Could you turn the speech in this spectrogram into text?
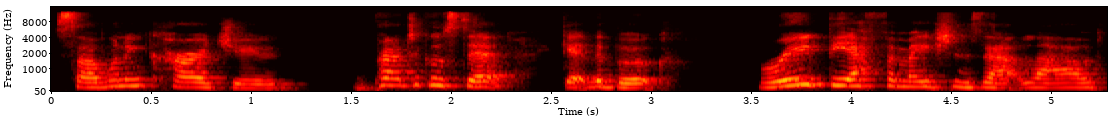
So I want to encourage you practical step, get the book, read the affirmations out loud,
